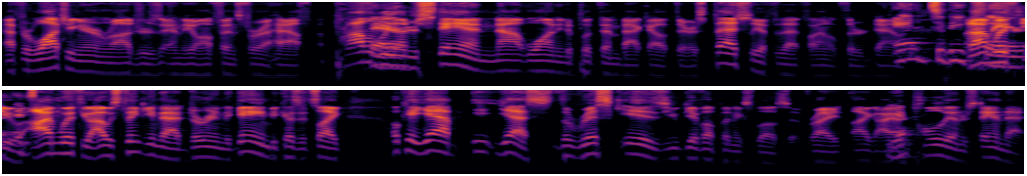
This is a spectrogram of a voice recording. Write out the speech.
after watching Aaron Rodgers and the offense for a half, I probably Fair. understand not wanting to put them back out there, especially after that final third down. And to be but I'm with you. I'm with you. I was thinking that during the game because it's like, okay, yeah, it, yes, the risk is you give up an explosive, right? Like I Yep. totally understand that.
